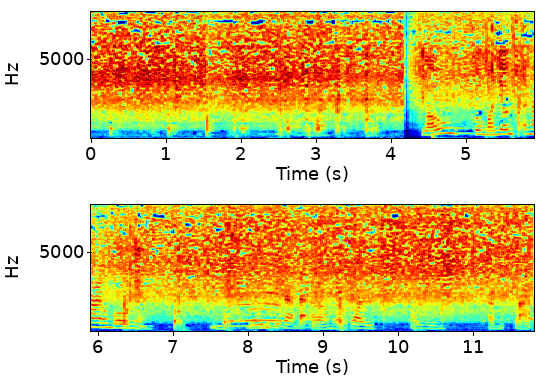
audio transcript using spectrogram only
ឹ ងនេះទឹកបន្តិច lâu cùng mà dân sẽ nay បងប្អូននេះយើងធ្វើការដាក់ម្រេចត្រូវហើយអត់ស្រាច់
